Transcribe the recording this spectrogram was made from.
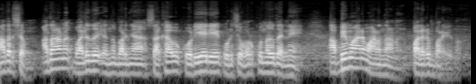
ആദർശം അതാണ് വലുത് എന്ന് പറഞ്ഞ സഖാവ് കൊടിയേരിയെക്കുറിച്ച് ഓർക്കുന്നത് തന്നെ അഭിമാനമാണെന്നാണ് പലരും പറയുന്നത്.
